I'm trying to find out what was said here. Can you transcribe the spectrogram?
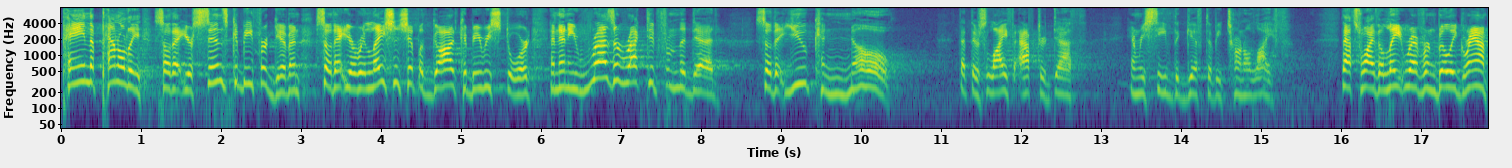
paying the penalty so that your sins could be forgiven, so that your relationship with God could be restored. And then he resurrected from the dead so that you can know that there's life after death and receive the gift of eternal life. That's why the late Reverend Billy Graham,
